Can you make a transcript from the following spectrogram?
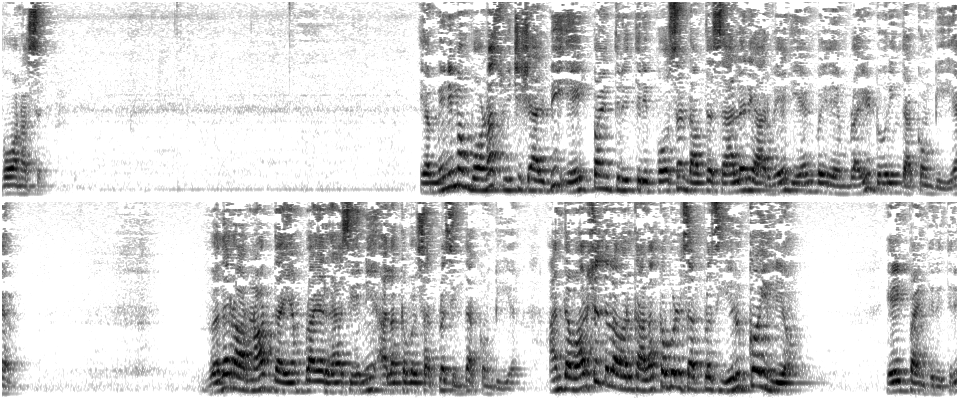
bonus A minimum bonus which shall be 8.33% of the salary or wage earned by the employee during the account year. Whether or not the employer has any allocable surplus in the account year. அந்த வருஷத்தில் அவருக்கு அலக்கபிள் சர்ப்ளஸ் இருக்கோ இல்லையோ எயிட் பாயிண்ட் த்ரீ த்ரீ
